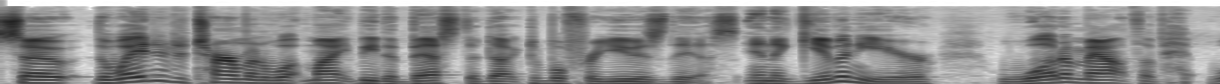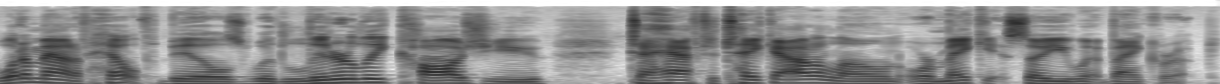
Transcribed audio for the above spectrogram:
So, the way to determine what might be the best deductible for you is this. In a given year, what amount of what amount of health bills would literally cause you to have to take out a loan or make it so you went bankrupt?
